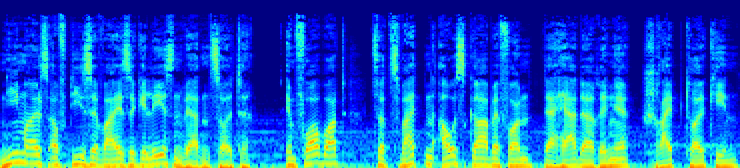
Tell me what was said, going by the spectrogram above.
niemals auf diese Weise gelesen werden sollte. Im Vorwort zur zweiten Ausgabe von Der Herr der Ringe schreibt Tolkien,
